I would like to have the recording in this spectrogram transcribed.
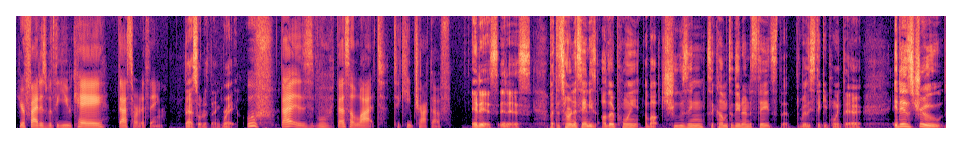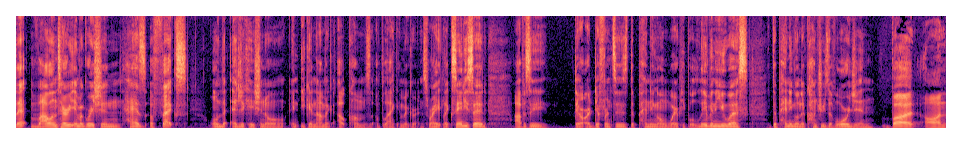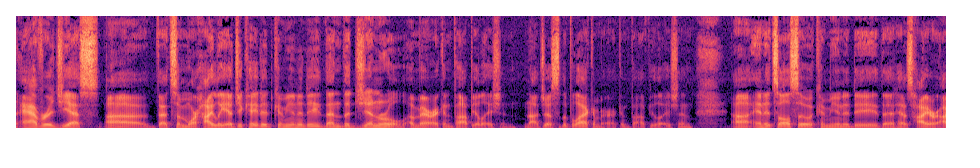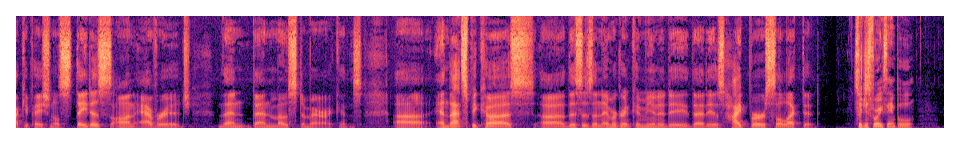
your fight is with the UK, that sort of thing that sort of thing, right? Oof, that is oof, that's a lot to keep track of. It is, it is. But to turn to Sandy's other point about choosing to come to the United States, the really sticky point there, it is true that voluntary immigration has effects on the educational and economic outcomes of black immigrants, right? Like Sandy said, obviously there are differences depending on where people live in the U.S., depending on the countries of origin. But on average, yes, uh, that's a more highly educated community than the general American population, not just the black American population. Uh, and it's also a community that has higher occupational status on average than, than most Americans. Uh, and that's because uh, this is an immigrant community that is hyper selected. So, just for example,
